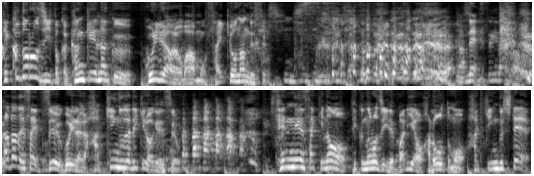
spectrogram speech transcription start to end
テクノロジーとか関係なく、ゴリラはもう最強なんですよ。で、ただでさえ強いゴリラがハッキングができるわけですよ。千年先のテクノロジーでバリアを張ろうとも、ハッキングして、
